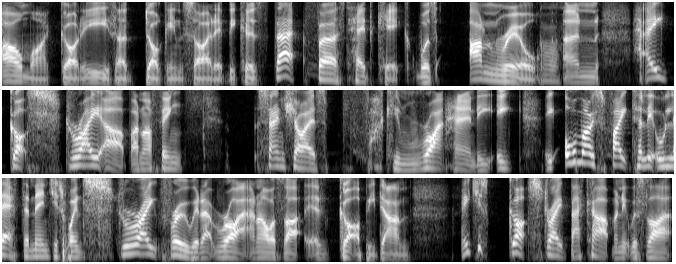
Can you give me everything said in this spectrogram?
oh my god, he's a dog inside it because that first head kick was unreal, oh. and he got straight up, and I think. Saenchai's fucking right hand. He, he he almost faked a little left and then just went straight through with that right. And I was like, it's got to be done. He just got straight back up, and it was like,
